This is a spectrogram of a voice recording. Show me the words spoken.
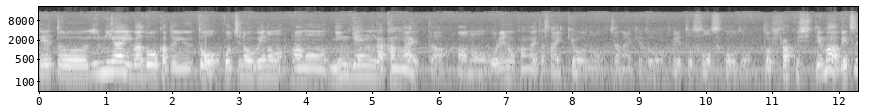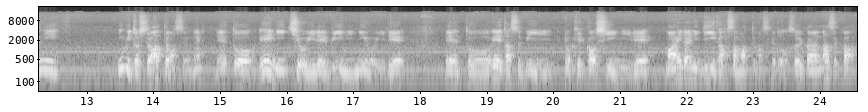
えーと、意味合いはどうかというとこっちの上のあの人間が考えたあの俺の考えた最強のじゃないけど、えーとソースコードと比較してまあ別に意味としては合ってますよね。えっ、ー、と A に1を入れ B に2を入れ、えっ、ー、と A たす B の結果を C に入れ、まあ、間に D が挟まってますけどそれからなぜか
